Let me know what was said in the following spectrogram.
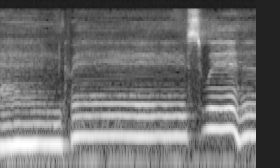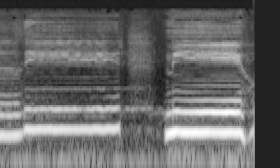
and grace will lead me home.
